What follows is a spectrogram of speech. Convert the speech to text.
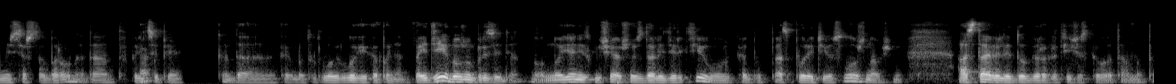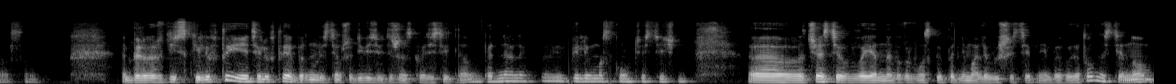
Министерства обороны, да, в принципе. Так? Да, как бы тут логика понятна. По идее должен президент. Но, но я не исключаю, что издали директиву, как бы оспорить ее сложно. В общем, оставили до бюрократического там этого бюрократические люфты, и эти люфты обернулись тем, что дивизию Дзержинского действительно подняли ввели в Москву частично. Э, части военные вокруг Москвы поднимали в высшей степени боевой готовности, но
